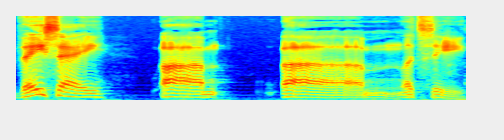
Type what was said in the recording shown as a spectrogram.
They say, um, um, let's see,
